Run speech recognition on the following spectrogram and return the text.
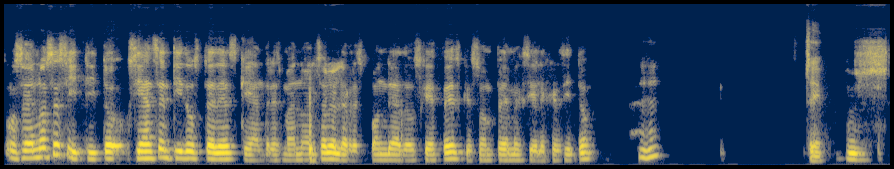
O sea, no sé si Tito, si han sentido ustedes que Andrés Manuel solo le responde a dos jefes, que son Pemex y el Ejército. Sí. Pues,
